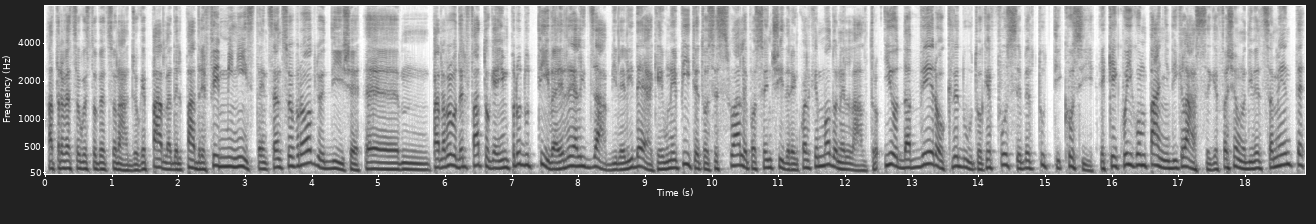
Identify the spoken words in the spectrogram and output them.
attraverso questo personaggio che parla del padre femminista in senso proprio e dice ehm, parla proprio del fatto che è improduttiva e irrealizzabile l'idea che un epiteto sessuale possa incidere in qualche modo nell'altro. Io davvero ho creduto che fosse per tutti così e che quei compagni di classe che facevano diversamente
